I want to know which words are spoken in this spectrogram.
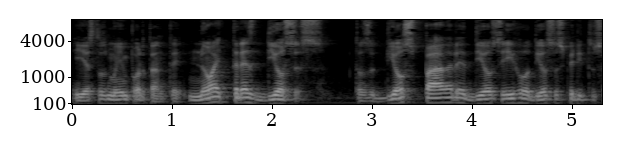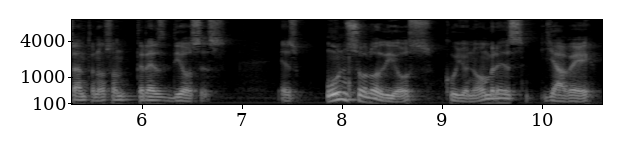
y esto es muy importante, no hay tres dioses. Entonces, Dios Padre, Dios Hijo, Dios Espíritu Santo no son tres dioses. Es un solo Dios cuyo nombre es Yahvé,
